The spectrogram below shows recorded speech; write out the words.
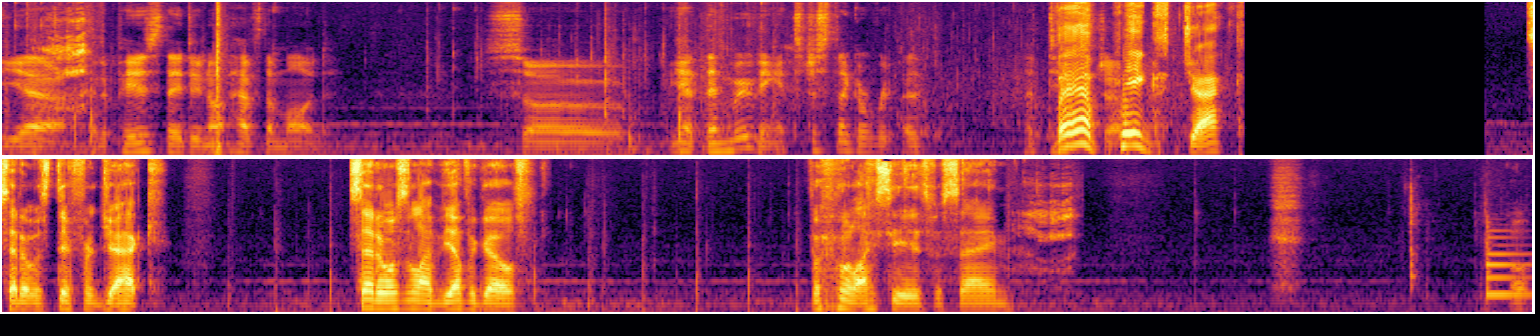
yeah, it appears they do not have the mod. So, yeah, they're moving. It's just like a, a, a They're texture. pigs, Jack. Said it was different, Jack. Said it wasn't like the other girls. But all I see is the same. Oh,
